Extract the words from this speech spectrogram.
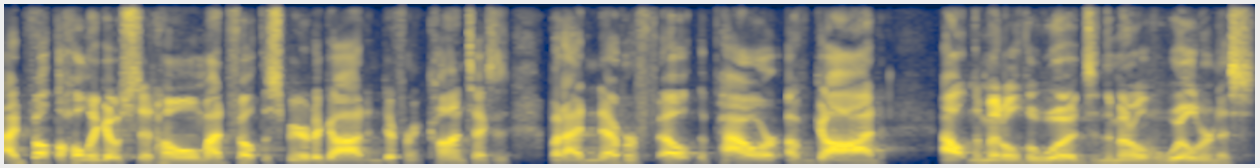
I'd felt the Holy Ghost at home. I'd felt the Spirit of God in different contexts, but I'd never felt the power of God out in the middle of the woods, in the middle of a wilderness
